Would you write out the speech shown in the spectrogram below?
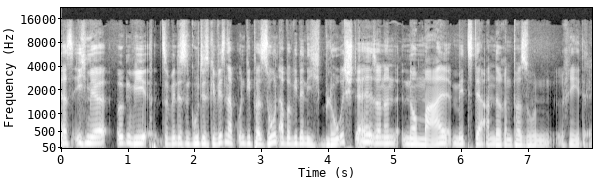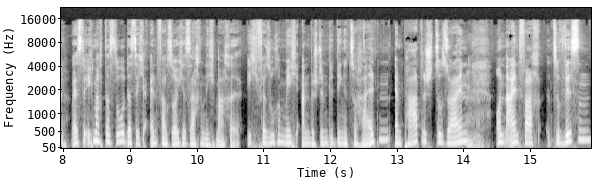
dass ich mir irgendwie zumindest ein gutes Gewissen habe und die Person aber wieder nicht bloßstelle, sondern normal mit der anderen Person rede. Weißt du, ich mache das so, dass ich einfach solche Sachen nicht mache. Ich versuche mich an bestimmte Dinge zu halten, empathisch zu sein und einfach zu wissen,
